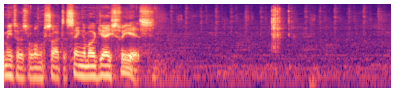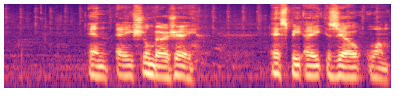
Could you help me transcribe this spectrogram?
the meter is alongside the Sangamo J3S. And a Schlumberger SPA01.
